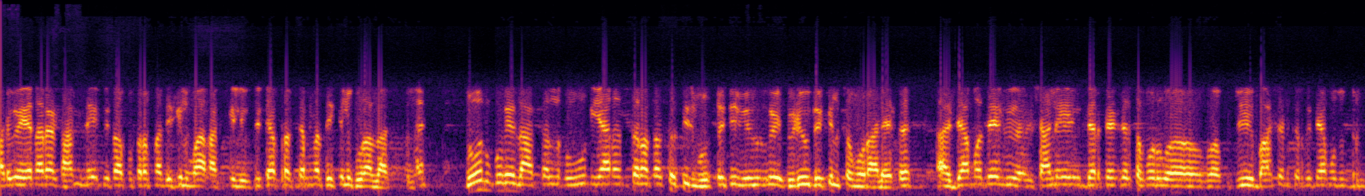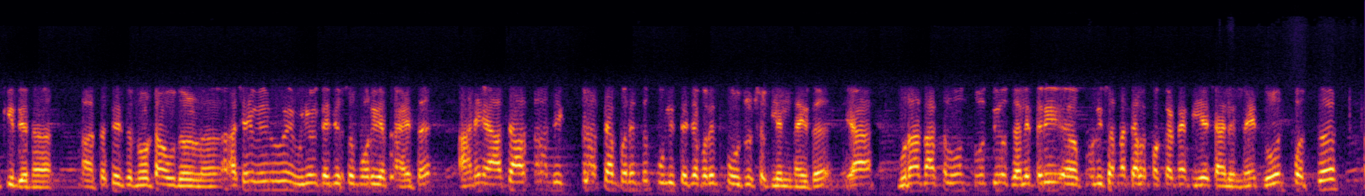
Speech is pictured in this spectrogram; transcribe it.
आडवे येणाऱ्या ढाकणे पिता पुत्रांना देखील मारहाण केली होती. त्या प्रकरणात देखील गुन्हा दाखल आहे. दोन गुन्हे दाखल होऊन यानंतर आता सतीश भोसलेचे वेगवेगळे व्हिडिओ देखील समोर आले आहेत. ज्यामध्ये शालेय विद्यार्थ्यांच्या समोर जे भाषण करते त्यामधून धमकी देणं तसेच नोटा उधळणं असे वेगवेगळे व्हिडिओ त्याच्यासमोर येत आहेत. आणि आता आता देखील आतापर्यंत पोलीस त्याच्यापर्यंत पोहोचू शकलेले नाहीत. या गुन्हा दाखल होऊन दोन दिवस झाले तरी पोलिसांना त्याला पकडण्यात यश आलेलं नाही. दोन पथक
